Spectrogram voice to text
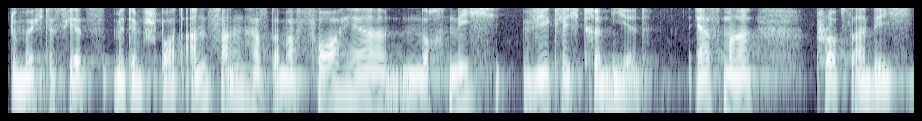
du möchtest jetzt mit dem Sport anfangen, hast aber vorher noch nicht wirklich trainiert. Erstmal Props an dich,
